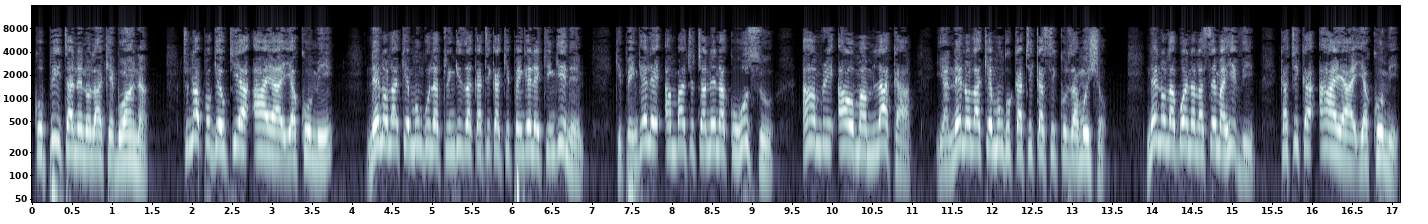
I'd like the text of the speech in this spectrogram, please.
kupita neno lake bwana. Tunapogeukia aya ya neno lake mungu latuingiza katika kipengele kingine kipengele ambacho chanena kuhusu amri au mamlaka ya neno lake mungu katika siku za mwisho. Neno la bwana lasema hivi katika aya ya kumi,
